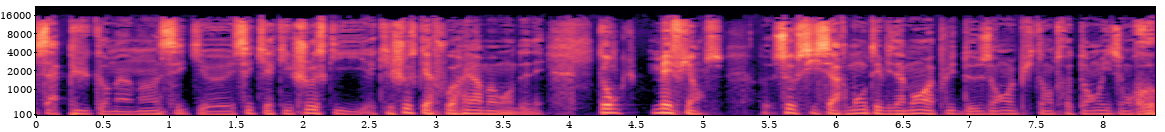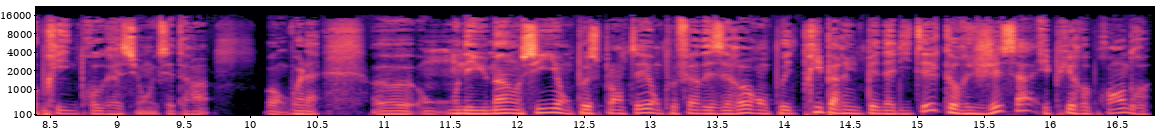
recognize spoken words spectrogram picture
ça pue quand même. Hein. C'est que c'est qu'il y a quelque chose qui quelque chose qui a foiré à un moment donné. Donc méfiance. Sauf si ça remonte évidemment à plus de deux ans et puis qu'entre temps ils ont repris une progression, etc. Bon, voilà. Euh, on, est humain aussi, on peut se planter, on peut faire des erreurs, on peut être pris par une pénalité, corriger ça et puis reprendre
